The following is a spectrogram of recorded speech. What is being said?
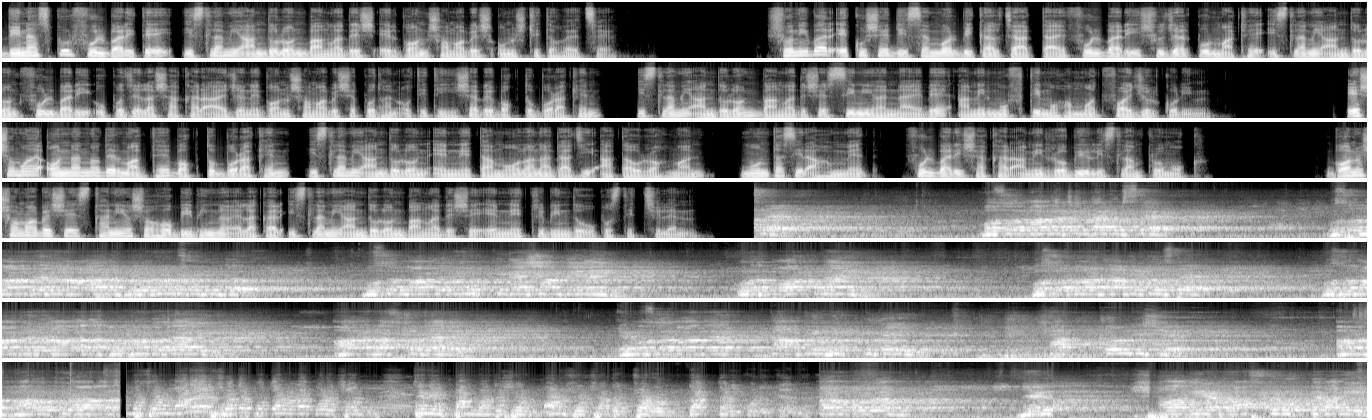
দিনাজপুর ফুলবাড়িতে ইসলামী আন্দোলন বাংলাদেশ এর গণ সমাবেশ অনুষ্ঠিত হয়েছে। শনিবার একুশে ডিসেম্বর বিকাল চারটায় ফুলবাড়ি সুজারপুর মাঠে ইসলামী আন্দোলন ফুলবাড়ি উপজেলা শাখার আয়োজনে গণসমাবেশে প্রধান অতিথি হিসাবে বক্তব্য রাখেন ইসলামী আন্দোলন বাংলাদেশের সিনিয়র নায়েবে আমির মুফতি মোহাম্মদ ফয়জুল করিম। এ সময় অন্যান্যদের মধ্যে বক্তব্য রাখেন ইসলামী আন্দোলন এর নেতা মৌলানা গাজী আতাউর রহমান, মুন্তাসির আহমেদ, ফুলবাড়ি শাখার আমির রবিউল ইসলাম প্রমুখ। গণসমাবেশে স্থানীয় সহ বিভিন্ন এলাকার ইসলামী আন্দোলন বাংলাদেশে এর নেতৃবৃন্দ উপস্থিত ছিলেন। মুসলমানরা চিন্তা করছে, মুসলমানদের মুসলমানদের মুক্তি নেই, শান্তি নেই, কোন পথ নাই। মুসলমানরা দাবি করছে, মুসলমানদের আলাদা চাই রাষ্ট্র চাই। মুসলমানদের দাবির ভিত্তিতেই সাতচল্লিশে আমরা ভারতীয় মুসলমানের সাথে প্রতারণা করেছেন তিনি বাংলাদেশের মানুষের সাথে চরম ডাক্তারি করেছেন। বললাম রাষ্ট্র করতে পারি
